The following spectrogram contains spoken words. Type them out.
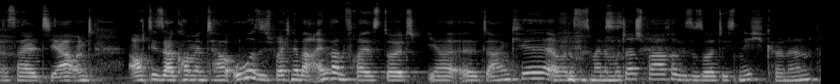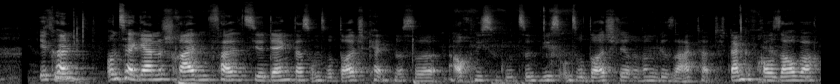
Ja, ist halt, ja, und auch dieser Kommentar, oh, Sie sprechen aber einwandfreies Deutsch. Ja, äh, danke, aber das ist meine Muttersprache, wieso sollte ich es nicht können? Ihr so. könnt uns ja gerne schreiben, falls ihr denkt, dass unsere Deutschkenntnisse auch nicht so gut sind, wie es unsere Deutschlehrerin gesagt hat. Danke, Frau Sauber.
